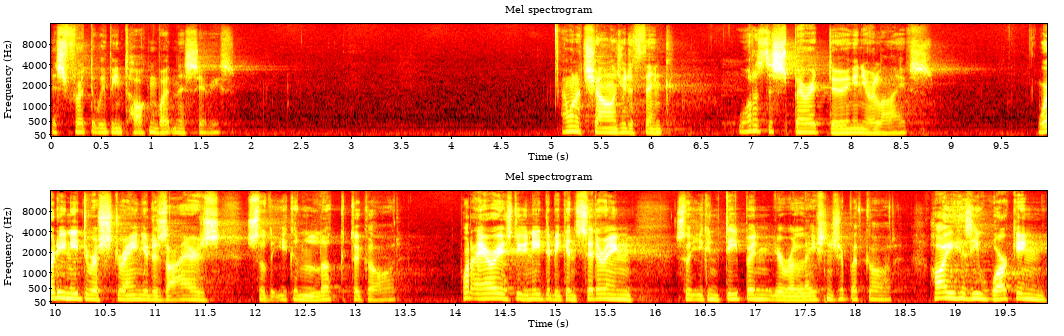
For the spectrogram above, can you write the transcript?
this fruit that we've been talking about in this series. I want to challenge you to think what is the Spirit doing in your lives? Where do you need to restrain your desires so that you can look to God? What areas do you need to be considering so that you can deepen your relationship with God? How is He working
